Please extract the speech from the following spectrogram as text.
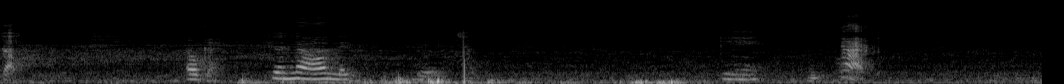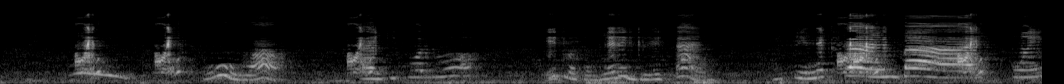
stop. Okay. So now let's do it. Okay. Start. Oh wow. You for the It was a very great time. See you next time. Bye. Point.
